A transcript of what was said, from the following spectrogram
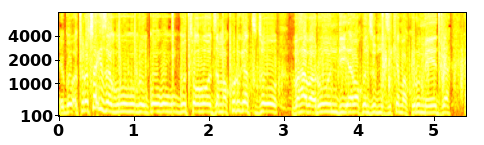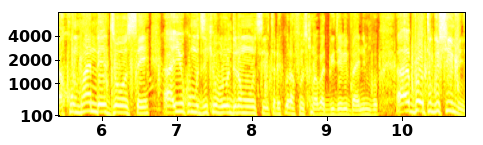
Ego turacagiza gu- gu- gu- gutohoza amakuru ga tuzobaha abarundi abakunzi b'umuziki amakuru meza ah, ku mpande zose ah, yuko umuziki w'uburundi no munsi turiko urafuswa n'aba DJ bivaye n'imvo. Ah, bro tugushimiye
